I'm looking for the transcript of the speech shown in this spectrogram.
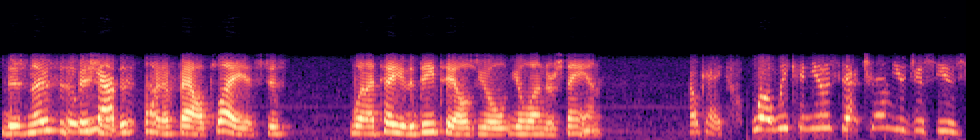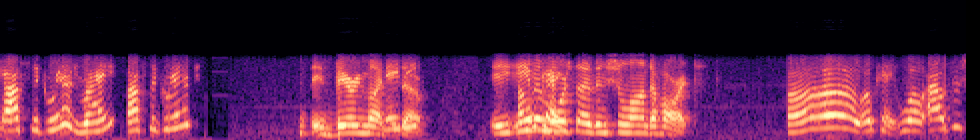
there's no suspicion have at this to- point of foul play. It's just when I tell you the details, you'll you'll understand. okay. Well, we can use that term you just used, off the grid, right? Off the grid. Very much Maybe. so. E- even Okay. more so than Shalonda Hart. Oh, okay. Well, I'll just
